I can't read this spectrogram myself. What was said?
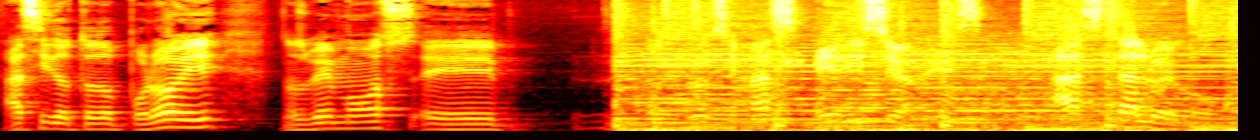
Ha sido todo por hoy, nos vemos eh, en las próximas ediciones. Hasta luego.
